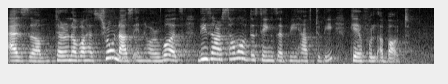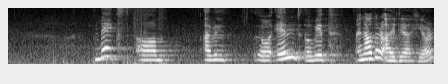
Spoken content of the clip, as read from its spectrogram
as um, has shown us in her words, these are some of the things that we have to be careful about. Next, um, I will uh, end with another idea here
